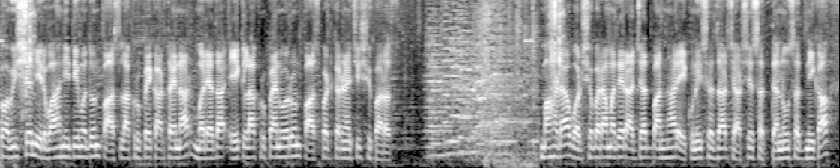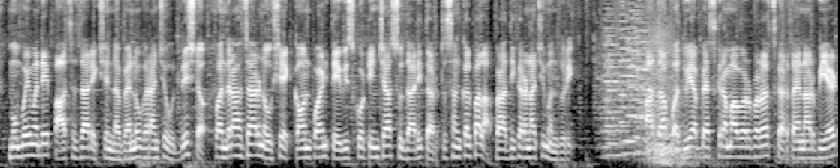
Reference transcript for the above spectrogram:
भविष्य निर्वाह निधीमधून पाच लाख रुपये काढता येणार मर्यादा एक लाख रुपयांवरून पाचपट करण्याची शिफारस. म्हाडा वर्षभरामध्ये राज्यात बांधणार एकोणीस हजार चारशे सत्त्याण्णव सदनिका मुंबईमध्ये पाच हजार एकशे नव्याण्णव घरांचे उद्दिष्ट पंधरा हजार नऊशे एक्कावन्न पॉईंट तेवीस कोटींच्या सुधारित अर्थसंकल्पाला प्राधिकरणाची मंजुरी. आता पदवी अभ्यासक्रमाबरोबरच करता येणार B Ed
